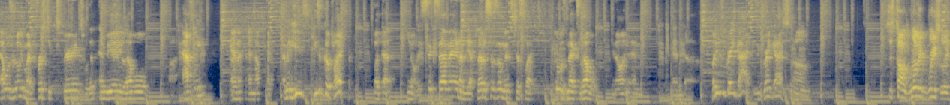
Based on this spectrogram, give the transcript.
that was really my first experience with an NBA level uh, athlete. And and I, I mean he's he's a good player, but that you know his six seven and the athleticism, it's just like it was next level, you know. And and and uh, but he was a great guy. He's a great guy. um, just talk really briefly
